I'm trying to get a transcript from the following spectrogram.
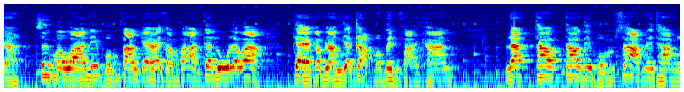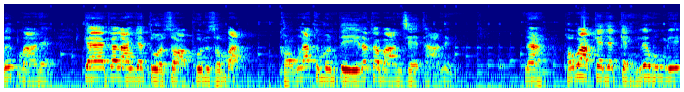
นะซึ่งเมื่อวานนี้ผมฟังแกให้สัมภาษณ์ก็รู้แล้วว่า แกกำลังจะกลับมาเป็นฝ่ายค้าน และเท่าเท่าที่ผมทราบในทางลึกมาเนี่ย แกกำลังจะตรวจสอบคุณสมบัติของรัฐมนตรีรัฐบาลเศรษฐาหนึ่งนะเพราะว่าแกจะเก่งเรื่องพวกนี้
